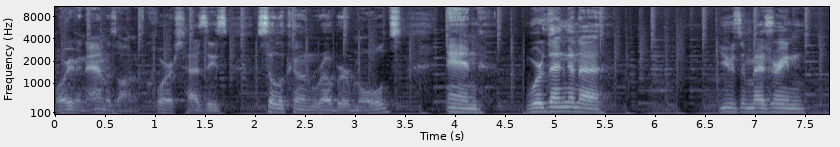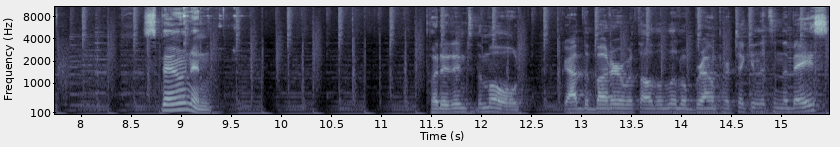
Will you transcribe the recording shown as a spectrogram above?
or even Amazon, of course, has these silicone rubber molds. And we're then gonna use a measuring spoon and put it into the mold, grab the butter with all the little brown particulates in the base,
